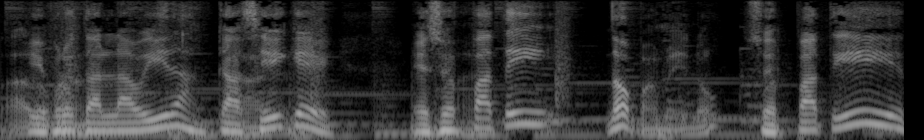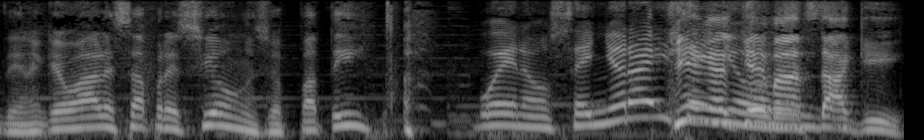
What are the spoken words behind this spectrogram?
claro. Disfrutar la vida. Cacique, eso es para ti. No, para mí no. Eso es para ti. Tienes que bajar esa presión. Eso es para ti. Bueno, señoras y ¿Quién es el que manda aquí?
